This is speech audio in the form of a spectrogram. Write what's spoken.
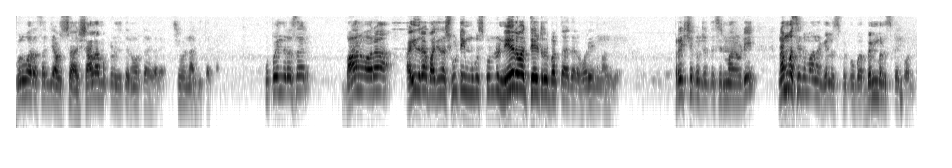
ಗುರುವಾರ ಸಂಜೆ ಅವ್ರು ಶಾಲಾ ಮಕ್ಕಳ ಜೊತೆ ನೋಡ್ತಾ ಇದ್ದಾರೆ ಶಿವಣ್ಣ ಗೀತಕ್ಕ. ಉಪೇಂದ್ರ ಸರ್ ಭಾನುವಾರ ಹೈದರಾಬಾದಿನ ಶೂಟಿಂಗ್ ಮುಗಿಸ್ಕೊಂಡು ನೇರವಾಗಿ ಥಿಯೇಟ್ರಿಗೆ ಬರ್ತಾ ಇದ್ದಾರೆ ಹೊರೇನ ಮಾಲ್ಗೆ ಪ್ರೇಕ್ಷಕರ ಜೊತೆ ಸಿನಿಮಾ ನೋಡಿ, ನಮ್ಮ ಸಿನಿಮಾನ ಗೆಲ್ಲಿಸ್ಬೇಕು ಬೆಂಬಲಿಸ್ಬೇಕು ಅಂತ.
